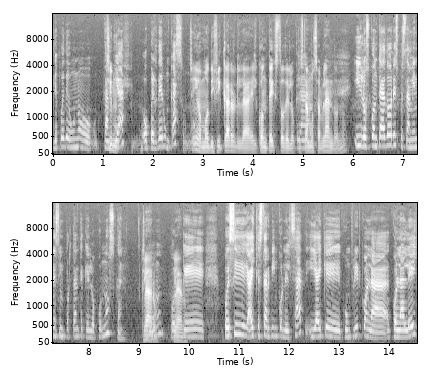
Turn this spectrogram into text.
le puede uno cambiar o perder un caso. Sí, o modificar el contexto de lo que estamos hablando, ¿no? Y los contadores, pues también es importante que lo conozcan. Claro, porque pues sí hay que estar bien con el SAT y hay que cumplir con la con la ley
